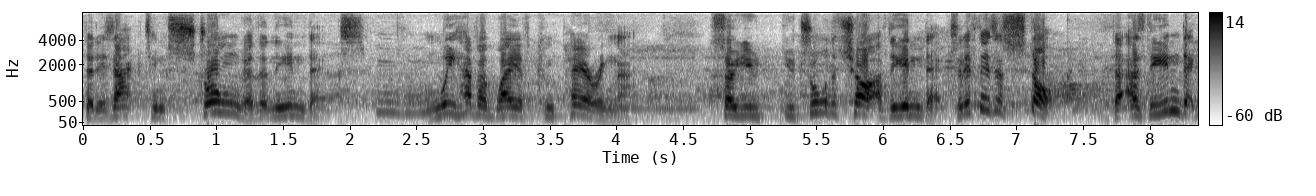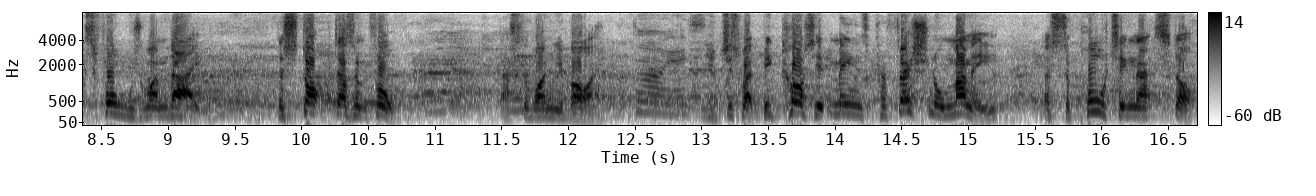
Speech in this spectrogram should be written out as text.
that is acting stronger than the index. And we have a way of comparing that. So you, you draw the chart of the index, and if there's a stock that as the index falls one day, the stock doesn't fall, that's the one you buy. Oh, yes. You just wait because it means professional money are supporting that stock.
